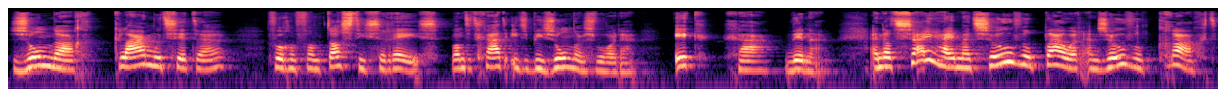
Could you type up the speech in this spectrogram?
zondag klaar moet zitten voor een fantastische race. Want het gaat iets bijzonders worden. Ik ga winnen. En dat zei hij met zoveel power en zoveel kracht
